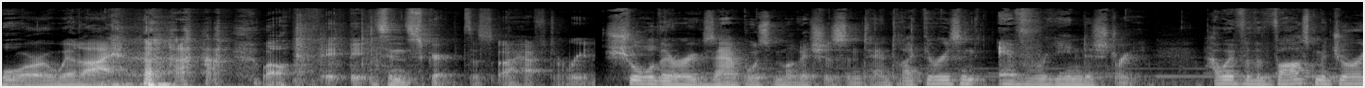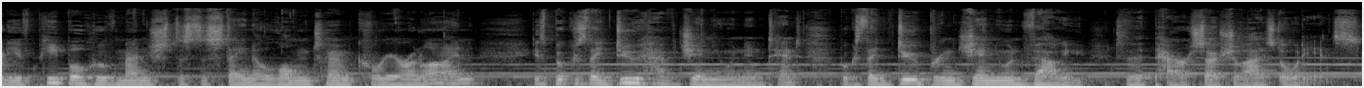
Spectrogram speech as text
Or will I? well, it, it's in script, so I have to read. Sure, there are examples of malicious intent, like there is in every industry. However, the vast majority of people who've managed to sustain a long term career online is because they do have genuine intent, because they do bring genuine value to their parasocialized audience.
